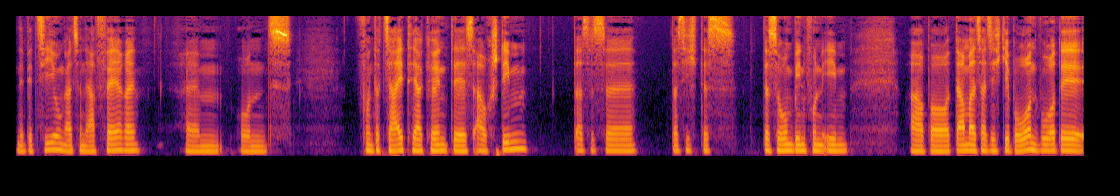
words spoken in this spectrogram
eine Beziehung, also eine Affäre. Ähm, und von der Zeit her könnte es auch stimmen, dass es, äh, dass ich das, der Sohn bin von ihm. Aber damals, als ich geboren wurde,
